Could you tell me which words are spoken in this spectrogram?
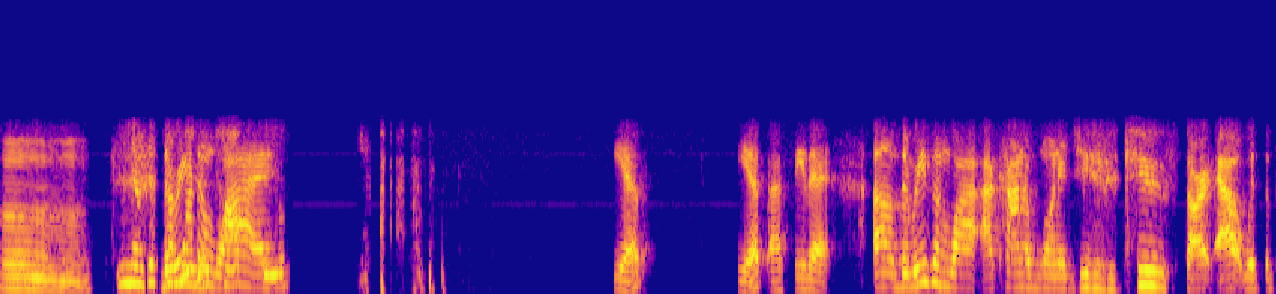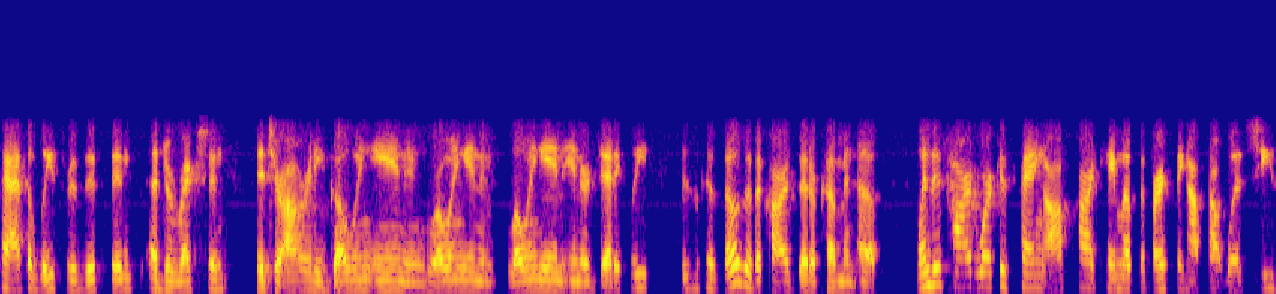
Mhm. You know, just the reason why. Yep. Yep, I see that. Um, the reason why I kind of wanted you to start out with the path of least resistance, a direction that you're already going in and growing in and flowing in energetically, is because those are the cards that are coming up. When this hard work is paying off card came up, the first thing I thought was she's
